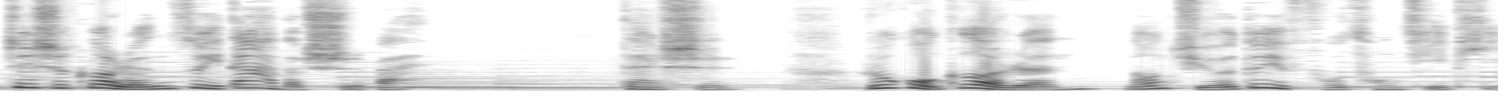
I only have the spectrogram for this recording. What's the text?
这是个人最大的失败。但是如果个人能绝对服从集体，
